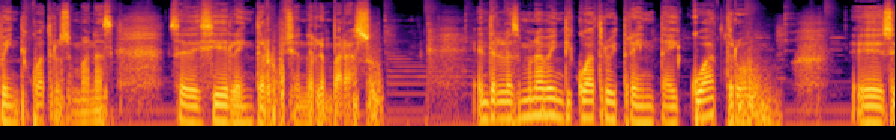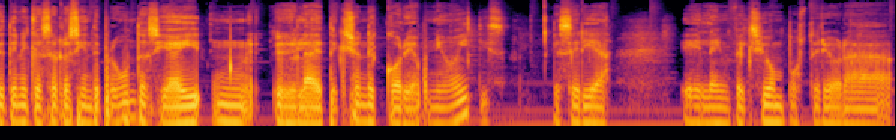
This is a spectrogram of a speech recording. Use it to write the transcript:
24 semanas se decide la interrupción del embarazo. Entre la semana 24 y 34 eh, se tiene que hacer la siguiente pregunta si hay eh, la detección de coriapnioitis, que sería eh, la infección posterior a,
